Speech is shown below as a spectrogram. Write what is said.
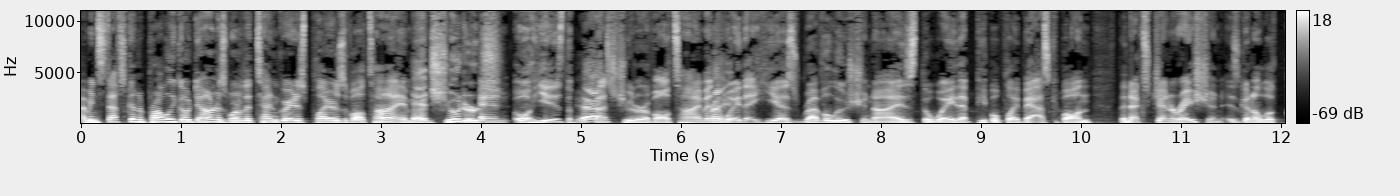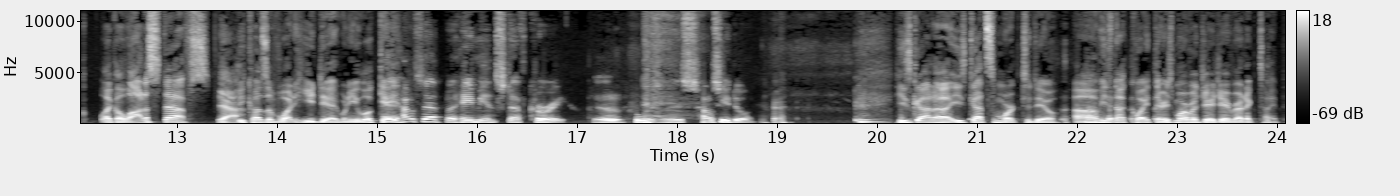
I mean, Steph's going to probably go down as one of the 10 greatest players of all time. And shooters. And, well, he is the yeah. best shooter of all time. And right. the way that he has revolutionized the way that people play basketball and the next generation is going to look like a lot of Steph's yeah. because of what he did. When you look at hey, at. how's that Bahamian Steph Curry? Uh, who is, is how's he doing? he's got uh, he's got some work to do. Um, okay. He's not quite there. He's more of a JJ Redick type.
